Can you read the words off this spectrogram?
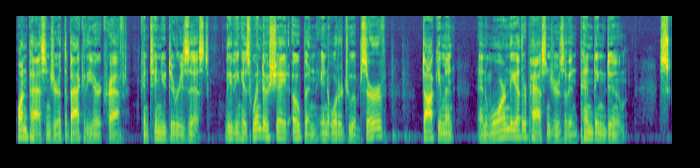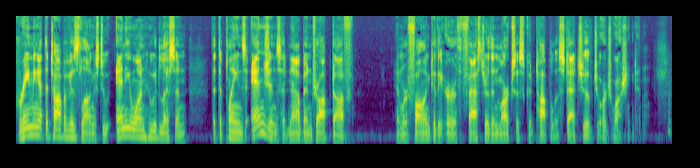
One passenger at the back of the aircraft continued to resist, leaving his window shade open in order to observe, document, and warn the other passengers of impending doom, screaming at the top of his lungs to anyone who would listen that the plane's engines had now been dropped off and were falling to the earth faster than Marxists could topple a statue of George Washington.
